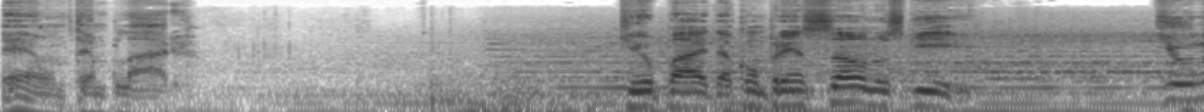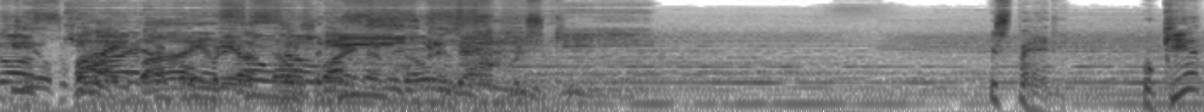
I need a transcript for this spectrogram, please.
é um templário. Que o Pai da compreensão nos guie. Que o nosso o Pai da compreensão nos guie. guie. Espere. O quê?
